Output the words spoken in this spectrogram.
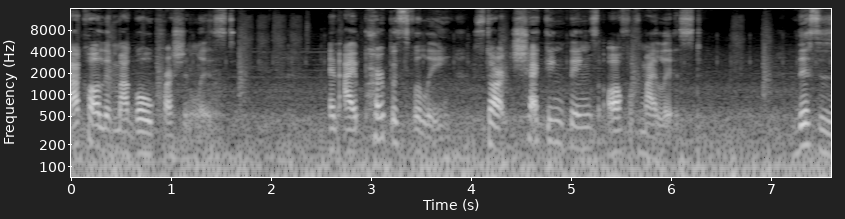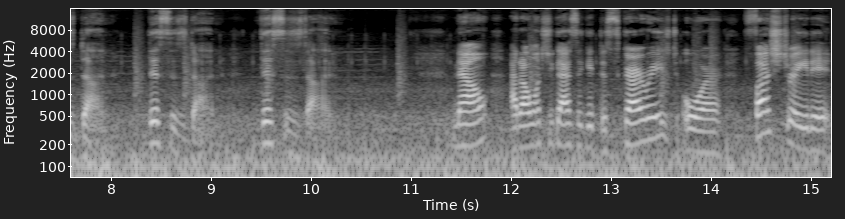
I call it my goal crushing list. And I purposefully start checking things off of my list. This is done. This is done. This is done. Now, I don't want you guys to get discouraged or frustrated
